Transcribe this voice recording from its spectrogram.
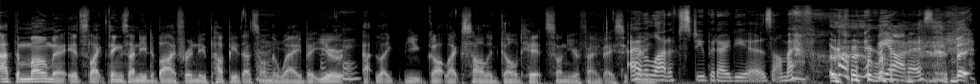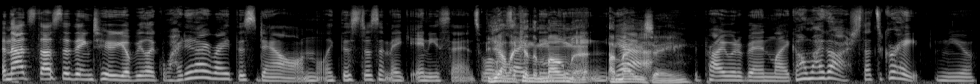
at the moment, it's like things I need to buy for a new puppy that's on the way. But you're Okay. like, you've got like solid gold hits on your phone, basically. I have a lot of stupid ideas on my phone, to be honest. But- and that's that's the thing too. You'll be like, "Why did I write this down? Like this doesn't make any sense." What Yeah, was like I in the moment, thinking? Yeah. amazing. It probably would have been like, "Oh my gosh, that's great," and you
